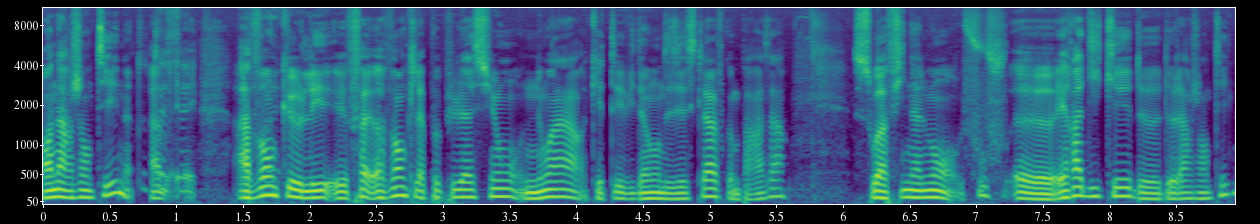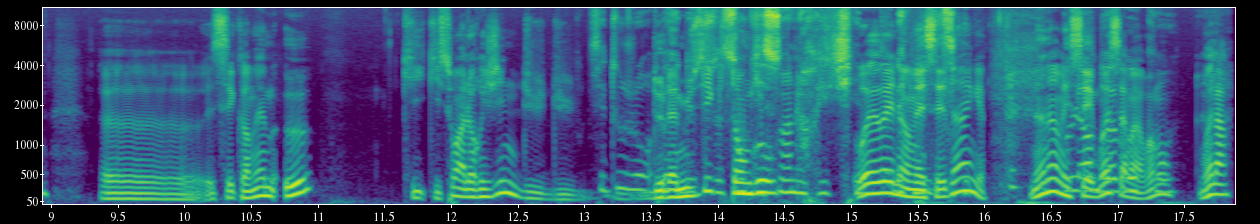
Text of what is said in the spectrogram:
En Argentine, av- avant, Ouais. que les, avant que la population noire, qui était évidemment des esclaves comme par hasard, soit finalement fouf, euh, éradiquée de, de l'Argentine, euh, c'est quand même eux qui, qui sont à l'origine du, du- C'est toujours de la musique tango. qui sont à l'origine. Ouais, ouais, non, mais c'est dingue. Non, non, mais c'est moi, ça m'a vraiment. Voilà.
